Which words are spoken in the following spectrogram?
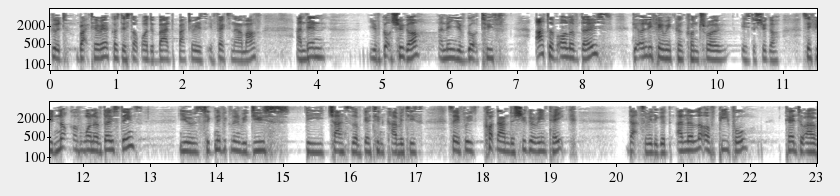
good bacteria because they stop all the bad bacteria infecting our mouth. And then you've got sugar, and then you've got tooth. Out of all of those, the only thing we can control is the sugar. So if you knock off one of those things, you significantly reduce the chances of getting cavities. So if we cut down the sugar intake, that's really good. And a lot of people tend to have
